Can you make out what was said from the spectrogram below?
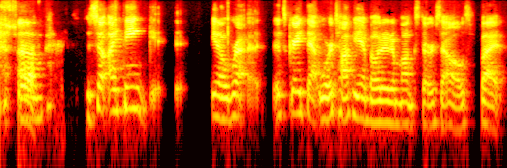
Sure. um, so I think, you know, it's great that we're talking about it amongst ourselves, but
